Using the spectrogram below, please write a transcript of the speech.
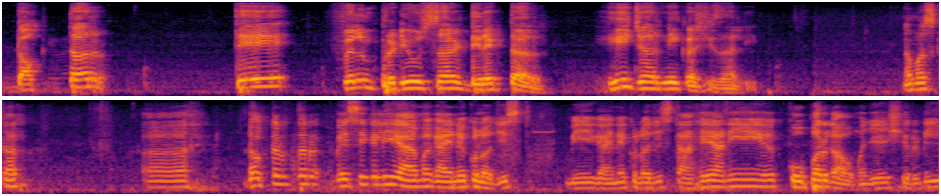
डॉक्टर ते फिल्म प्रोड्युसर डिरेक्टर ही जर्नी कशी झाली? नमस्कार. डॉक्टर तर basically I am a gynaecologist मी गायनेकोलॉजिस्ट आहे आणि कोपरगाव म्हणजे शिर्डी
